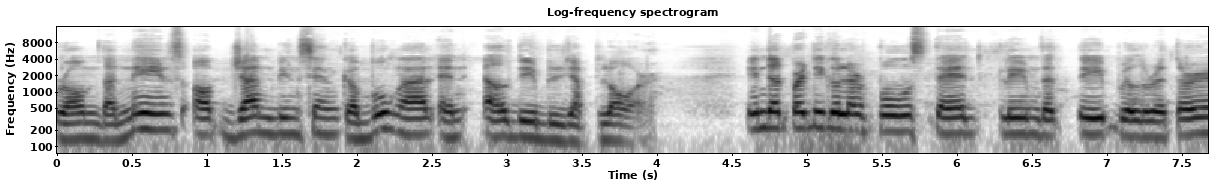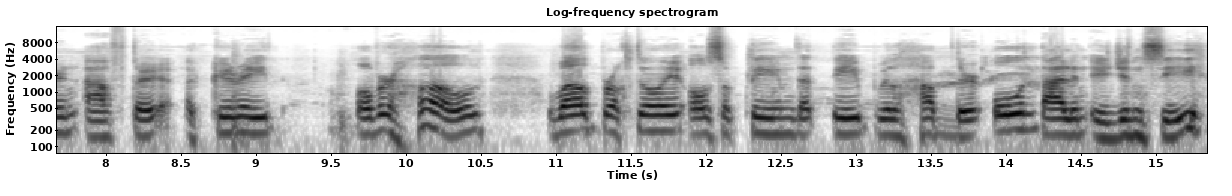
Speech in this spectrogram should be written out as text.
from the names of John Vincent Cabungal and LD Villaflor. In that particular post, Ted claimed that tape will return after a accurate overhaul While Proctoy also claimed that TAPE will have their own talent agency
